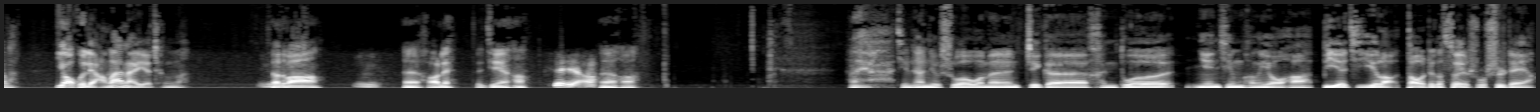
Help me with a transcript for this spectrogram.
了，要回两万来也成啊，晓得吧？嗯。哎，好嘞，再见哈。谢谢啊。哎，好。哎呀，金山就说我们这个很多年轻朋友哈憋急了，到这个岁数是这样。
